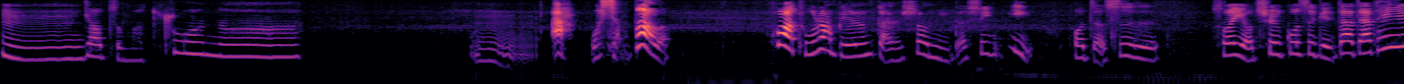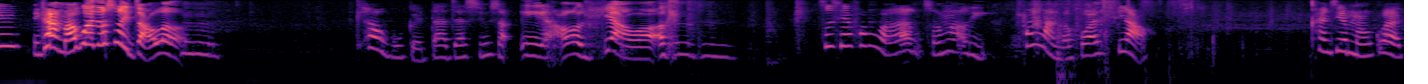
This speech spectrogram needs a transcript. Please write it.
嗯，要怎么做呢？嗯啊，我想到了，画图让别人感受你的心意，或者是说有趣故事给大家听。你看，毛怪都睡着了。嗯，跳舞给大家欣赏，咦，好好笑啊！这些方法让城堡里充满了欢笑。看见毛怪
